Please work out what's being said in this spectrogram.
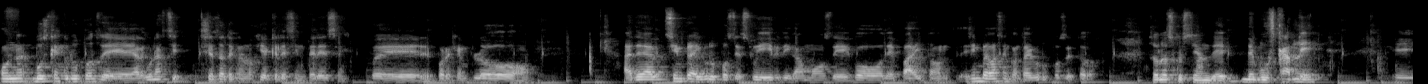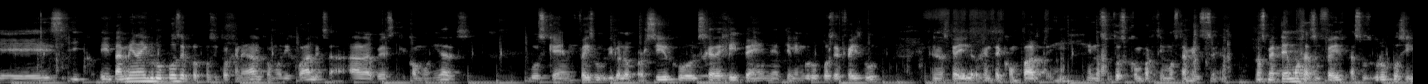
busquen grupos de alguna ci- cierta tecnología que les interese. Pues, por ejemplo, siempre hay grupos de Swift, digamos, de Go, de Python. Siempre vas a encontrar grupos de todo. Solo es cuestión de, de buscarle. Eh, y, también hay grupos de propósito general, como dijo Alex, a, a la vez que comunidades. Busquen Facebook Developer Circles, GDG IPN, tienen grupos de Facebook en los que ahí la gente comparte y, y nosotros compartimos también. Nos metemos a, su face- a sus grupos y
